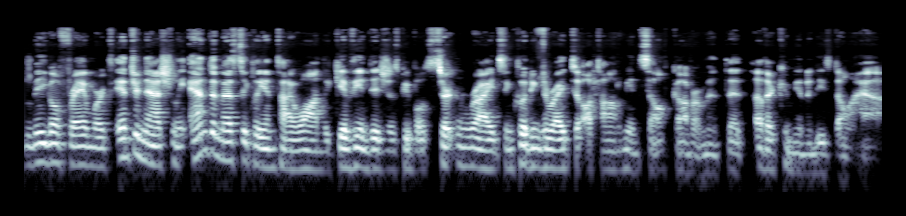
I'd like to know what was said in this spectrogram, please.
legal frameworks internationally and domestically in Taiwan that give the indigenous people certain rights, including the right to autonomy and self government that other communities don't have.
